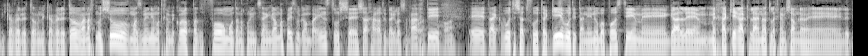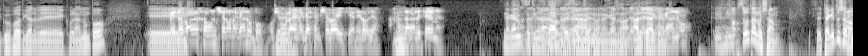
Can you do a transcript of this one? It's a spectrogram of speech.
נקווה לטוב, נקווה לטוב. אנחנו שוב מזמינים אתכם בכל הפלטפורמות, אנחנו נמצאים גם בפייסבוק, גם באינסטרוס, ששחר, אל תדאג, לא שכחתי. נכון. אה, תעקבו, תשתפו, תגיבו, תתעניינו בפוסטים. אה, גל אה, מחכה רק לענות לכם שם לתגובות, גל וכולנו פה. ודבר אחרון שלא נגענו בו, או כן. שאולי נגעתם שלא הייתי, אני לא יודע. החזרה לטרנר. נגענו קצת עם נדב וזה. נגענו. נגענו, אל. דאגה. נגענו? חפשו אותנו שם. תגידו שלום.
